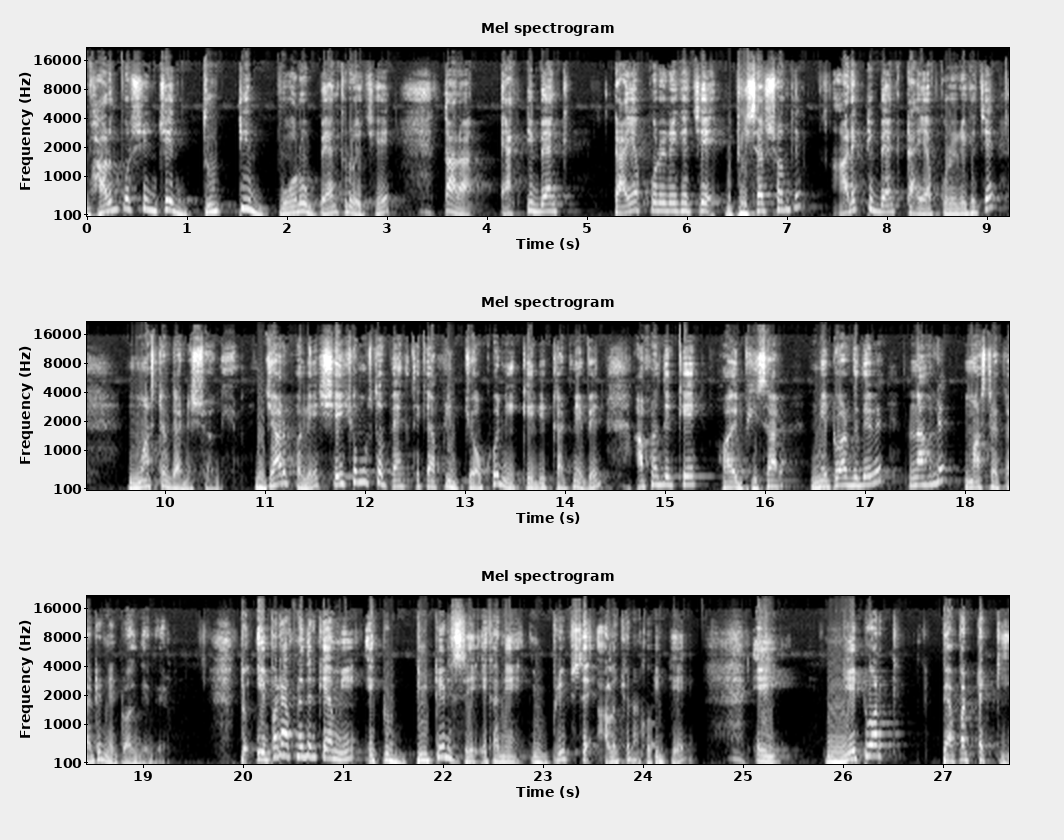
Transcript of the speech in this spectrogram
ভারতবর্ষের যে দুটি বড় ব্যাংক রয়েছে তারা একটি ব্যাংক টাই আপ করে রেখেছে ভিসার সঙ্গে আরেকটি ব্যাংক টাই আপ করে রেখেছে মাস্টার কার্ডের সঙ্গে। যার ফলে সেই সমস্ত ব্যাংক থেকে আপনি যখনই ক্রেডিট কার্ড নেবেন আপনাদেরকে হয় ভিসার নেটওয়ার্ক দেবে, না হলে মাস্টার কার্ডে নেটওয়ার্ক দেবে। তো এবারে আপনাদেরকে আমি একটু ডিটেলসে এখানে ব্রিফসে আলোচনা করি যে এই নেটওয়ার্ক ব্যাপারটা কি?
